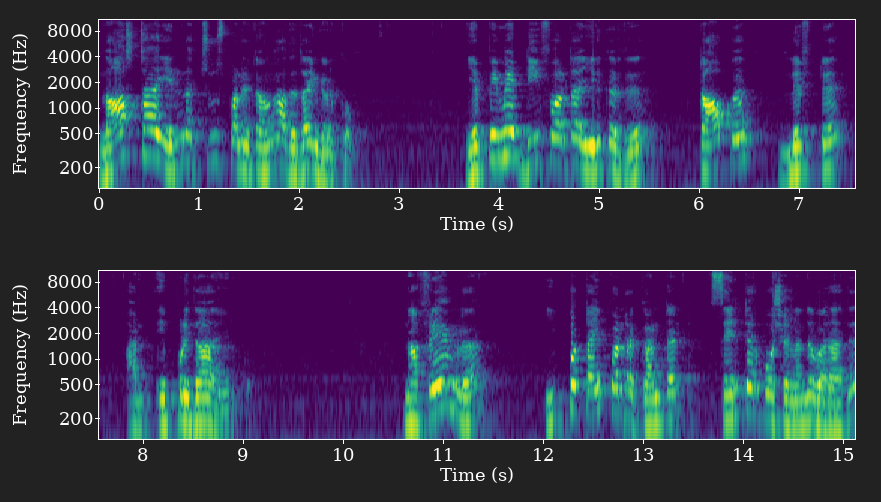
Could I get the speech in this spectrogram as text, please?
லாஸ்ட்டாக என்ன சூஸ் பண்ணியிருக்காங்க அதுதான் இங்கே இருக்கும். எப்பயுமே டிஃபால்ட்டாக இருக்கிறது டாப்பு லெஃப்ட்டு அண்ட் இப்படி தான் இருக்கும். நான் ஃப்ரேமில் இப்போ டைப் பண்ணுற கண்டென்ட் சென்டர் போர்ஷன்லேருந்து வராது.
